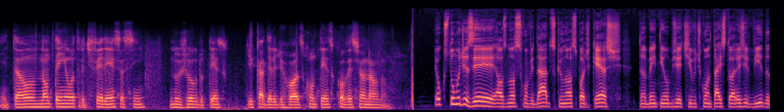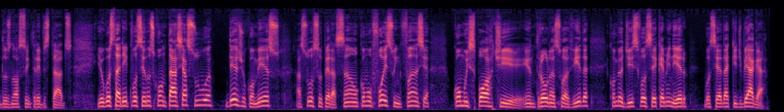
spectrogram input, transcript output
então não tem outra diferença assim no jogo do tênis de cadeira de rodas com o tênis convencional, não. Eu costumo dizer aos nossos convidados que o nosso podcast também tem o objetivo de contar histórias de vida dos nossos entrevistados. E eu gostaria que você nos contasse a sua, desde o começo, a sua superação, como foi sua infância, como o esporte entrou na sua vida. Como eu disse, você que é mineiro, você é daqui de BH.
